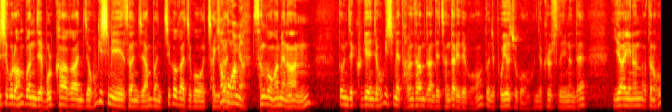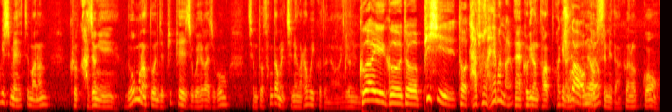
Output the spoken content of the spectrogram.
식으로 한번 이제 몰카가 이제 호기심에 의해서 이제 한번 찍어가지고 자기가 성공하면. 성공하면은 또 이제 그게 이제 호기심에 다른 사람들한테 전달이 되고 또 이제 보여주고 이제 그럴 수도 있는데 이 아이는 어떤 호기심에 했지만은 그 가정이 너무나 또 이제 피폐해지고 해가지고 지금 또 상담을 진행을 하고 있거든요. 이런 그 아이 그저 PC 더다 조사해봤나요? 네, 거기는 다 확인을 추가 해- 없나요? 없습니다. 그건 없고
